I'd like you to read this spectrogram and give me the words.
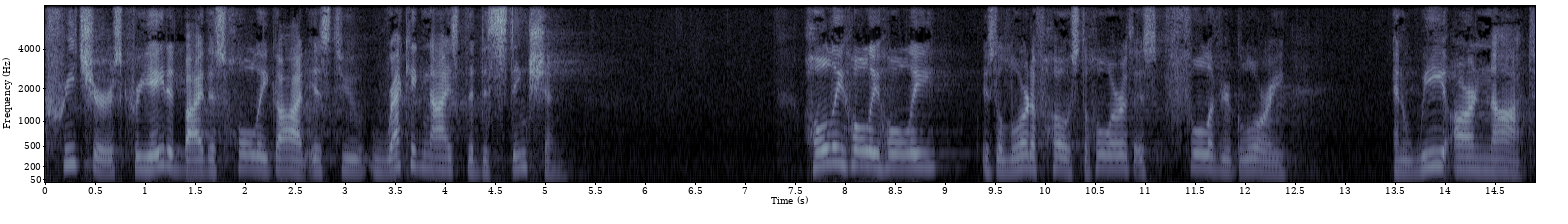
creatures created by this holy God is to recognize the distinction. Holy, holy, holy is the Lord of hosts. The whole earth is full of your glory, and we are not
